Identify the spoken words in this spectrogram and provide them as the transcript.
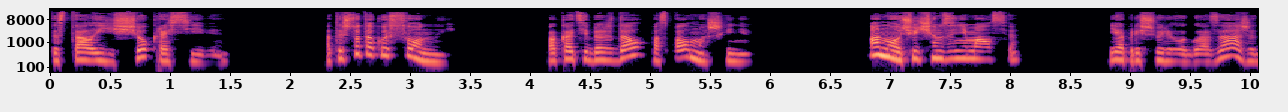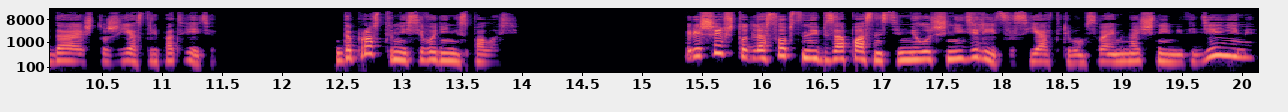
Ты стала еще красивее!» А ты что такой сонный? Пока тебя ждал, поспал в машине. А ночью чем занимался? Я прищурила глаза, ожидая, что же ястреб ответит. Да просто мне сегодня не спалось. Решив, что для собственной безопасности мне лучше не делиться с ястребом своими ночными видениями,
